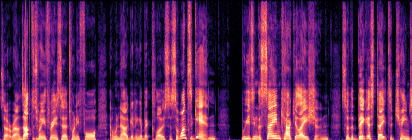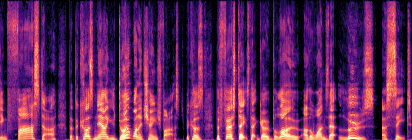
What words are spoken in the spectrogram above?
So it rounds up to 23 instead of 24, and we're now getting a bit closer. So once again, we're using the same calculation, so the bigger states are changing faster, but because now you don't want to change fast, because the first states that go below are the ones that lose a seat.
